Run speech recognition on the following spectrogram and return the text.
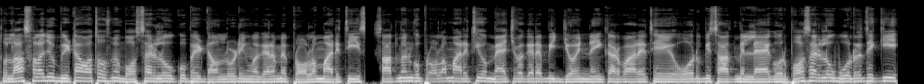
तो लास्ट वाला जो बीटा हुआ था, उसमें बहुत सारे लोगों को भाई डाउनलोडिंग वगैरह में प्रॉब्लम आ रही थी। साथ में उनको प्रॉब्लम आ रही थी, वो मैच वगैरह भी ज्वाइन नहीं कर पा रहे थे, और भी साथ में लैग और बहुत सारे लोग बोल रहे थे कि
